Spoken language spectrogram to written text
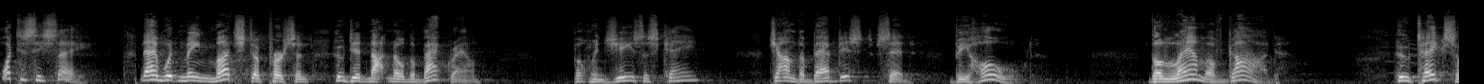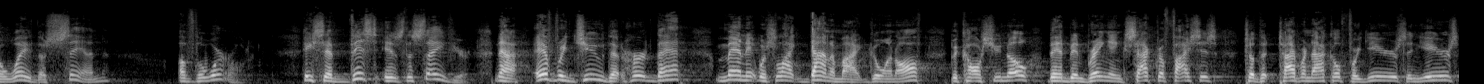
What does he say? It wouldn't mean much to a person who did not know the background, but when Jesus came, John the Baptist said, Behold, the Lamb of God who takes away the sin of the world. He said, This is the Savior. Now, every Jew that heard that man, it was like dynamite going off because, you know, they had been bringing sacrifices to the tabernacle for years and years.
